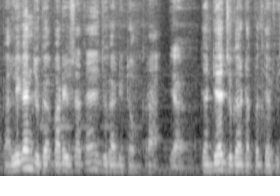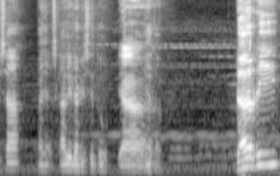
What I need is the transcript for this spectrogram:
Bali kan juga pariwisatanya juga didongkrak ya, dan dia juga dapat devisa banyak sekali dari situ. ya. Ya toh. Dari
